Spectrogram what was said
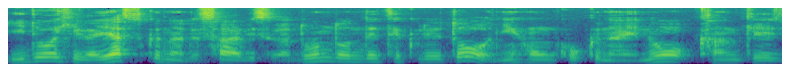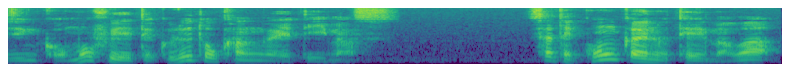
移動費が安くなるサービスがどんどん出てくると日本国内の関係人口も増えてくると考えています。さて今回のテーマは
